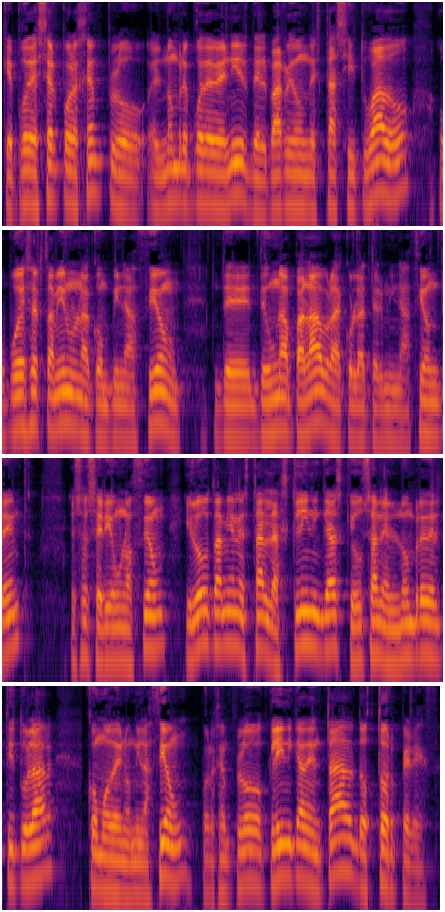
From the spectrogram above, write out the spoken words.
que puede ser, por ejemplo, el nombre puede venir del barrio donde está situado, o puede ser también una combinación de, de una palabra con la terminación dent, eso sería una opción, y luego también están las clínicas que usan el nombre del titular como denominación, por ejemplo, Clínica Dental Doctor Pérez.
